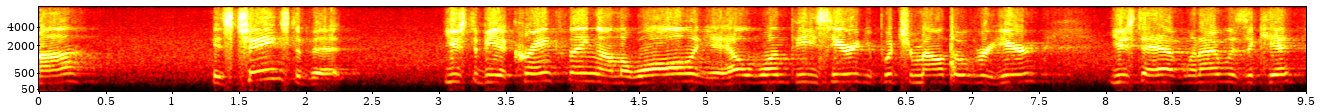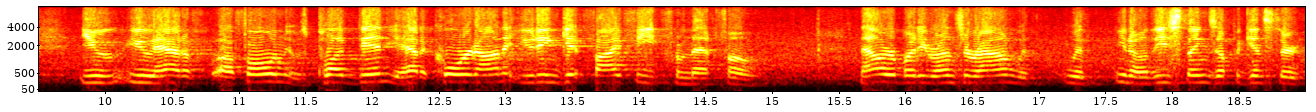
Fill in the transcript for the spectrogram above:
Huh? It's changed a bit. Used to be a crank thing on the wall and you held one piece here and you put your mouth over here. Used to have, when I was a kid, you, you had a, a phone, it was plugged in, you had a cord on it, you didn't get five feet from that phone. Now everybody runs around with, with you know, these things up against their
